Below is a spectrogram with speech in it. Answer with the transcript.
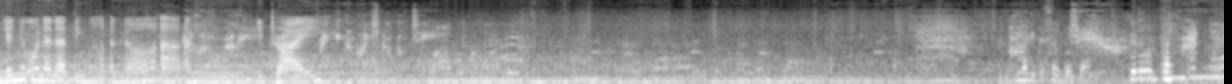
Yan. Yung una nating ano, ah, ano, i-try. Makita sa baba. Pero ganda niya.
